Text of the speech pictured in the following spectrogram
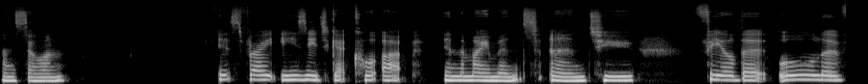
and so on. It's very easy to get caught up in the moment and to feel that all of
